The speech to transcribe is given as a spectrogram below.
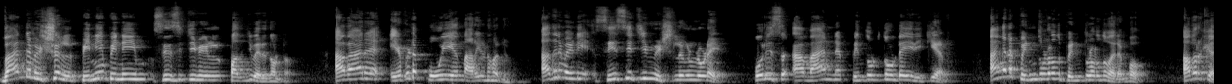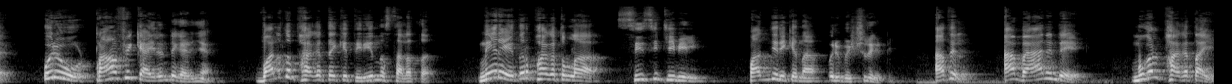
വാന്റെ വിഷ്വൽ പിന്നെയും പിന്നെയും സി സി ടി വിയിൽ പതിഞ്ഞു വരുന്നുണ്ട്. ആ വാന് എവിടെ പോയി എന്ന് അറിയണമല്ലോ അതിനുവേണ്ടി സി സി ടി വി വിഷ്വലുകളിലൂടെ പോലീസ് ആ വാനിനെ പിന്തുടർന്നുകൊണ്ടേയിരിക്കുകയാണ്. അങ്ങനെ പിന്തുടർന്ന് പിന്തുടർന്ന് വരുമ്പോൾ അവർക്ക് ഒരു ട്രാഫിക് ഐലൻഡ് കഴിഞ്ഞ് വലതു ഭാഗത്തേക്ക് തിരിയുന്ന സ്ഥലത്ത് നേരെ എതിർഭാഗത്തുള്ള സി സി ടി വിയിൽ പതിഞ്ഞിരിക്കുന്ന ഒരു വിഷ്വൽ കിട്ടി. അതിൽ ആ വാനിന്റെ മുകൾ ഭാഗത്തായി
